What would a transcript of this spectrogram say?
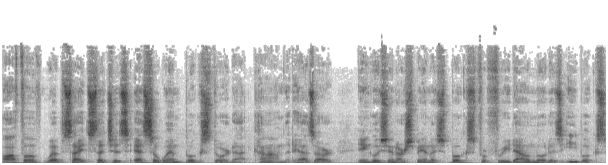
off of websites such as sombookstore.com that has our English and our Spanish books for free download as ebooks,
